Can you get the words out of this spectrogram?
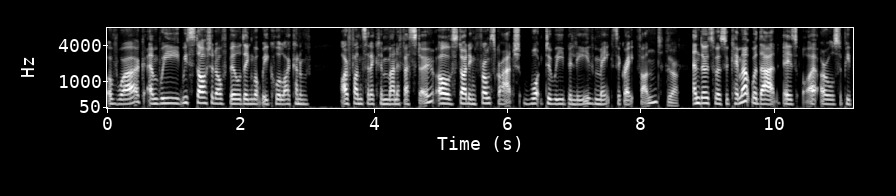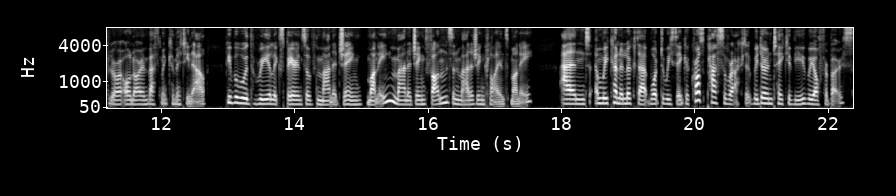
of work, and we we started off building what we call our kind of our fund selection manifesto of starting from scratch. What do we believe makes a great fund? Yeah. And those of us who came up with that is are also people who are on our investment committee now. People with real experience of managing money, managing funds, and managing clients' money and and we kind of looked at what do we think across passive or active. We don't take a view; we offer both.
